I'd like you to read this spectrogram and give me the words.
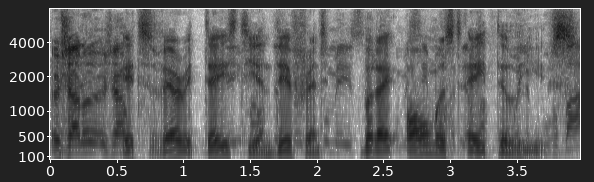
It's very tasty and different, but I almost ate the leaves.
